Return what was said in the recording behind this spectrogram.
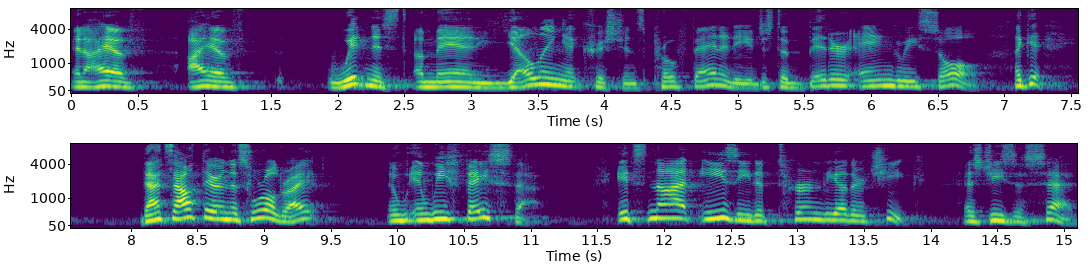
and I have, I have witnessed a man yelling at Christians, profanity, just a bitter, angry soul. Like, it, that's out there in this world, right? And, and we face that. It's not easy to turn the other cheek, as Jesus said.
